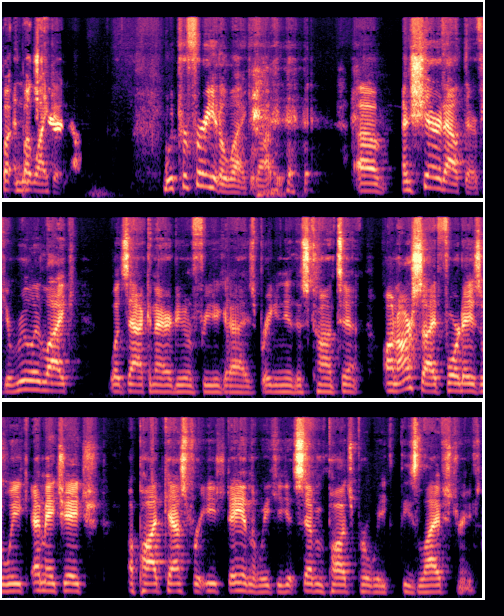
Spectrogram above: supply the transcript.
But, but like it. We prefer you to like it, obviously. um, and share it out there. If you really like what Zach and I are doing for you guys, bringing you this content on our side four days a week, MHH a podcast for each day in the week. You get seven pods per week, these live streams.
